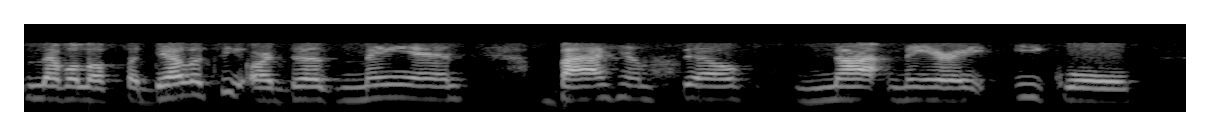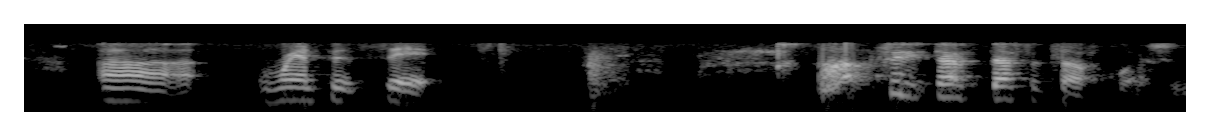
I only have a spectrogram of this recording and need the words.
level of fidelity, or does man by himself, not married, equal uh, rampant sex? Uh, see, that's that's a tough question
